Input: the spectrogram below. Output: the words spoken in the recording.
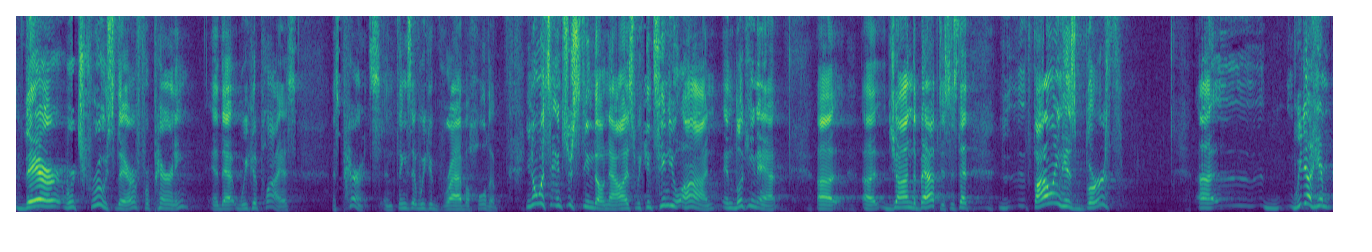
there were truths there for parenting and that we could apply as, as parents and things that we could grab a hold of. You know what's interesting though now as we continue on in looking at uh, uh, John the Baptist is that following his birth, uh, we don't hear,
